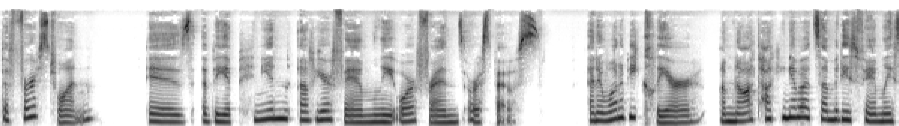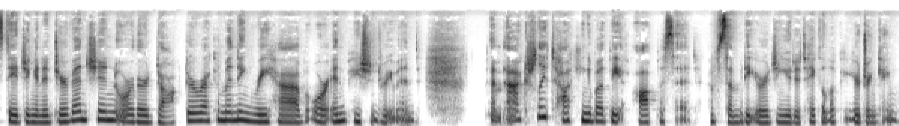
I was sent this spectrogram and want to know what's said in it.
The first one is the opinion of your family or friends or spouse. And I want to be clear I'm not talking about somebody's family staging an intervention or their doctor recommending rehab or inpatient treatment. I'm actually talking about the opposite of somebody urging you to take a look at your drinking.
